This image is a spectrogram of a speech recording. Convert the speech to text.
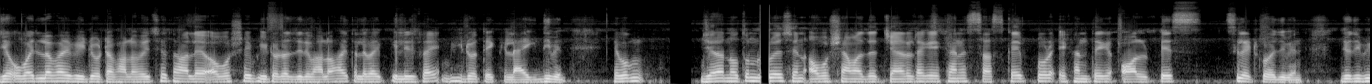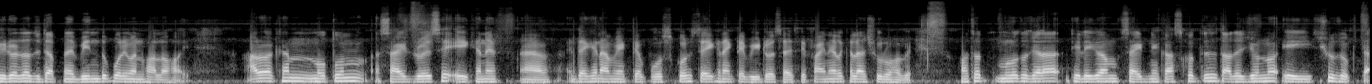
যে, ওবায়দুল্লাহ ভাই, ভিডিওটা ভালো হয়েছে, তাহলে অবশ্যই ভিডিওটা যদি ভালো হয়, তাহলে ভাই প্লিজ ভাই, ভিডিওতে একটি লাইক দিবেন। এবং যারা নতুন রয়েছেন, অবশ্যই আমাদের চ্যানেলটাকে এখানে সাবস্ক্রাইব করে এখান থেকে অল পেজ সিলেক্ট করে দিবেন। যদি ভিডিওটা, যদি আপনার বিন্দু পরিমাণ ভালো হয়। আরও এখন নতুন সাইট রয়েছে, এইখানে দেখেন আমি একটা পোস্ট করছি এখানে একটা ভিডিও চাইছি। ফাইনাল খেলা শুরু হবে। অর্থাৎ মূলত যারা টেলিগ্রাম সাইট নিয়ে কাজ করতেছে, তাদের জন্য এই সুযোগটা।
